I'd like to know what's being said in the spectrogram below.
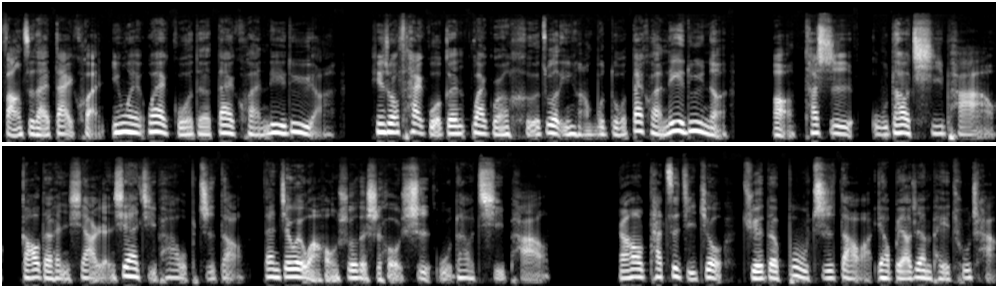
房子来贷款，因为外国的贷款利率啊。听说泰国跟外国人合作的银行不多，贷款利率呢？啊、它是五到七趴，高得很吓人。现在几趴我不知道，但这位网红说的时候是五到七趴。然后他自己就觉得不知道啊，要不要认赔出场？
